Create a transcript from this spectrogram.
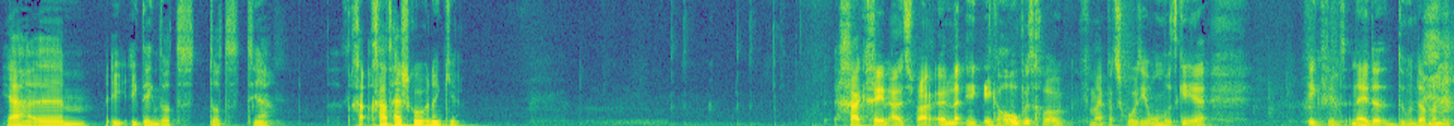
Ja, ehm, ik, ik denk dat, dat ja... Ga- gaat hij scoren, denk je? Ga ik geen uitspraak. eh, ik, ik hoop het gewoon. Voor mij scoort hij honderd keer. Ik vind... Nee, dat, doen we dat maar niet.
